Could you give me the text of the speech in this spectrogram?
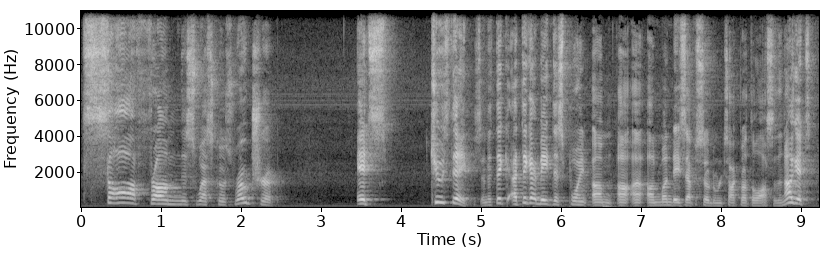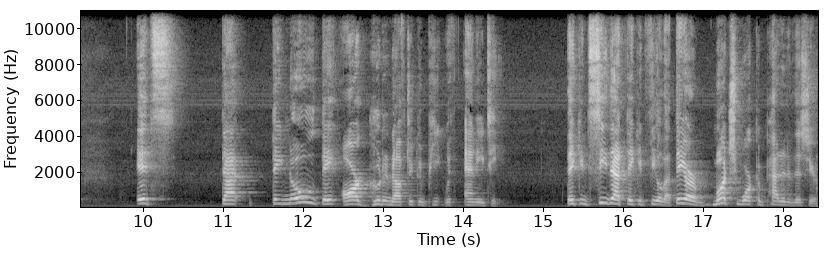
saw from this West Coast road trip, it's two things. And I think I think I made this point um, uh, uh, on Monday's episode when we talked about the loss of the Nuggets. It's that they know they are good enough to compete with any team. They can see that. They can feel that. They are much more competitive this year.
